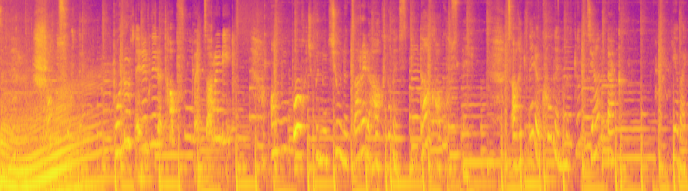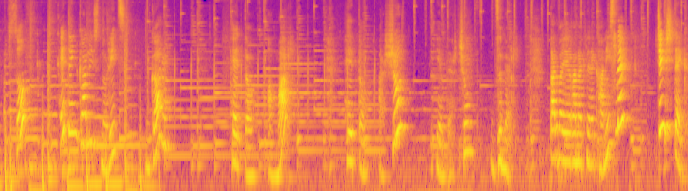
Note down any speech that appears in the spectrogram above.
Ձմեռը շատ ցուրտ է։ Բոլոր տերևները թափվում են ծառերի։ Ամբողջ բնությունը ծառերը հագնում են սպիտակ հագուստներ։ Ծաղիկները քուն են մտնում ձյան տակ։ Եվ այդպեսով հետ են գալիս նորից գարուն։ Հետո ամառ հետո աշուն եւ վերջում ձմեռ։ Տարվա եղանակները քանիսն են։ Ճիշտ եք,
